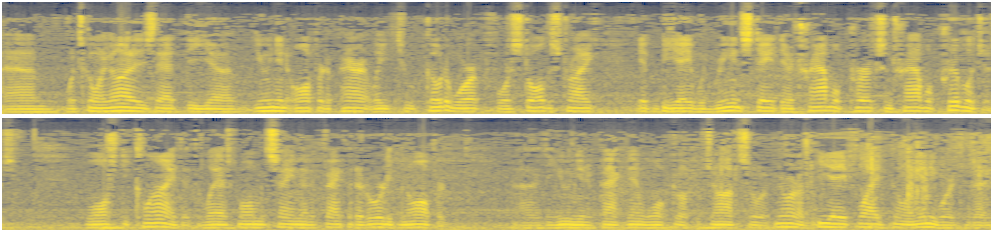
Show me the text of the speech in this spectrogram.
Um, what's going on is that the uh, union offered apparently to go to work, forestall the strike, if BA would reinstate their travel perks and travel privileges. Walsh declined at the last moment, saying that in fact it had already been offered. Uh, the union, in fact, then walked off the job. So if you're on a BA flight going anywhere today,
